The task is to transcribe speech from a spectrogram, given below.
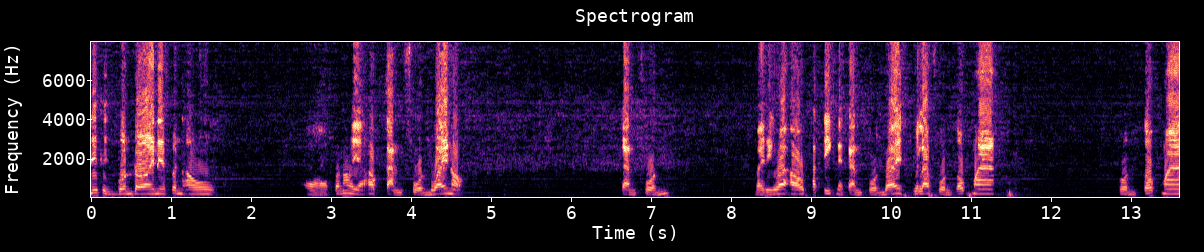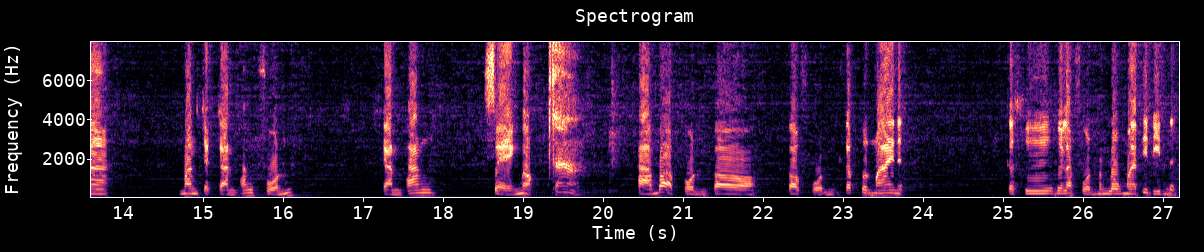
นึกถึงบนดอยเนี่ยเพิ่นเอาเอ่อเพิ่นเอาอย่าเอากันฝนไว้เนาะกันฝนหมายถึงว่าเอาพลาสติกเนี่ยกันฝนไว้ เวลาฝนตกมาฝนตกมา มันจะกันทั้งฝน กันทั้งแสงเนาะจ้าถามว่าฝนต่อต่อฝนกับต้นไม้เนี่ย ก็คือเวลาฝนมันลงมาที่ดินเนี่ย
